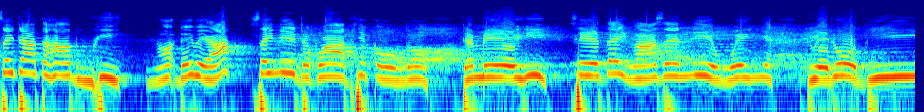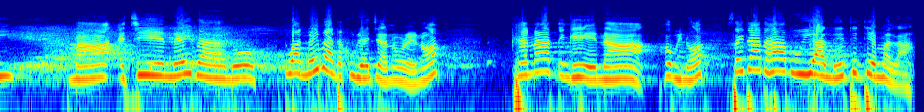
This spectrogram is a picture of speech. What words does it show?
စိတ်တသဟဘူးဟိနော်အဓိပ္ပာယ်ဟာစိတ်နဲ့တကွာဖြစ်ကုန်သောဓမေဟိ စေသိက်50နှစ်ဝိညာဉ်တွေတို့သည်မာအကျဉ်နိဗ္ဗာန်တို့သူကနိဗ္ဗာန်တစ်ခုလည်းကြံတော့တယ်နော်ခန္ဓာသင်္ကေနာဟုတ်ပြီနော်စိတ်တသဟဘူးရလေးတစ်တစ်မလား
